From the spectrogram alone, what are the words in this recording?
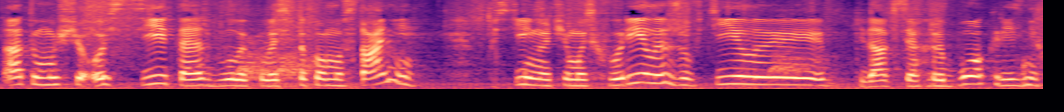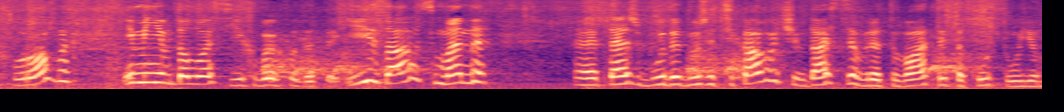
Та, тому що ось ці теж були колись в такому стані. Постійно чимось хворіли, жовтіли, кидався грибок, різні хвороби. І мені вдалося їх виходити. І зараз в мене е, теж буде дуже цікаво, чи вдасться врятувати таку тую.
